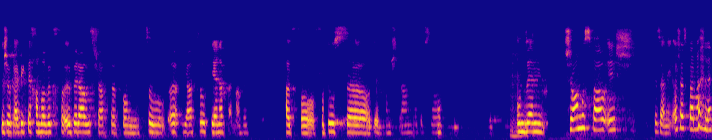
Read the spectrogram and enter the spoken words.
Das ist auch gäbig, da kann man wirklich von überall aus arbeiten, vom zu, äh, ja, zu, je nachdem, aber halt von, von draußen oder vom Strand oder so. Mhm. Und wenn Stromausfall ist, das habe ich auch schon ein paar Mal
